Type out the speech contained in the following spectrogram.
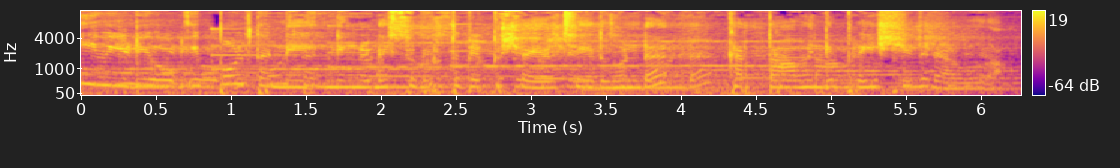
ഈ വീഡിയോ ഇപ്പോൾ തന്നെ നിങ്ങളുടെ സുഹൃത്തുക്കൾക്ക് ഷെയർ ചെയ്തുകൊണ്ട് കർത്താവിന്റെ പ്രേക്ഷിതരാകുക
